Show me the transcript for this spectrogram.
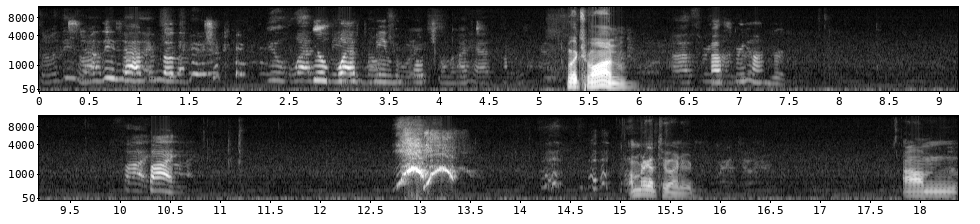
Some of these, Some of these have them though You've left, You've left me with no choice. choice. I have to. Which one? Uh, Uh, 300. 300. Five. Five. I'm gonna go 200. Um,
